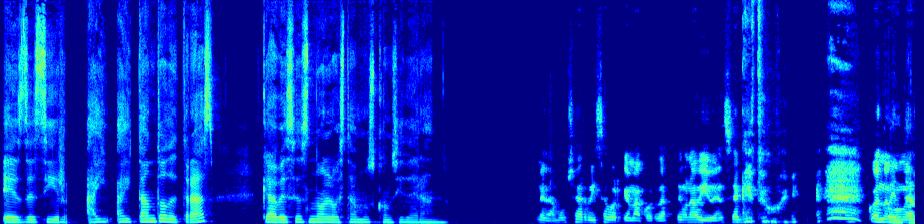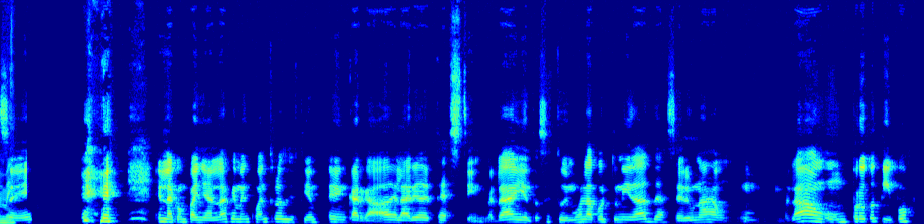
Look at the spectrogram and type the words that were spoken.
Es decir, hay, hay tanto detrás que a veces no lo estamos considerando. Me da mucha risa porque me acordaste de una vivencia que tuve cuando comencé en la compañía en la que me encuentro, estoy encargada del área de testing, ¿verdad? Y entonces tuvimos la oportunidad de hacer una, un, ¿verdad? un prototipo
